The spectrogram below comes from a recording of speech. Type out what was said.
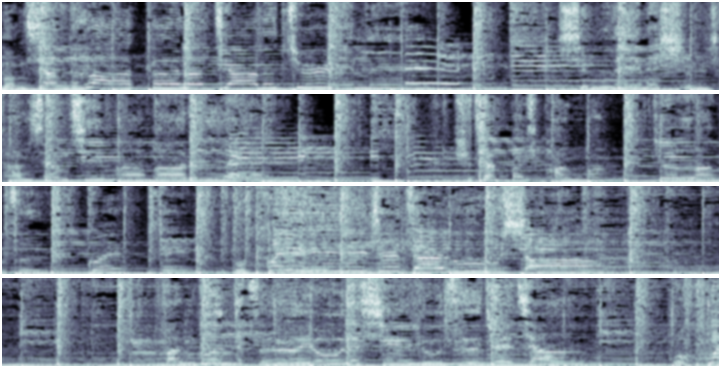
梦想它拉开了家的距离，心里面时常想起妈妈的泪，是牵绊是盼望着浪子归，我会一直在路上，翻滚着自由的心如此倔强，我会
